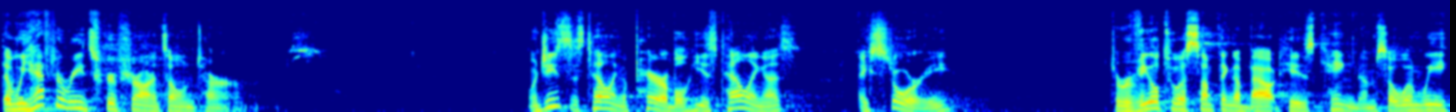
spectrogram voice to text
that we have to read Scripture on its own terms. When Jesus is telling a parable, he is telling us a story to reveal to us something about his kingdom. So when we,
